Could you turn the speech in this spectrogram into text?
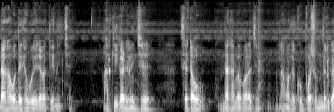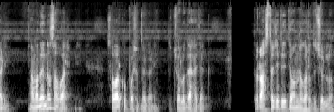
দেখাবো, দেখে বুঝে যাবে কে নিচ্ছে। আর কী গাড়ি নিচ্ছে সেটাও দেখার ব্যাপার আছে। আমাদের খুব পছন্দের গাড়ি। আমাদের না সবার। সবার খুব পছন্দের গাড়ি। তো চলো দেখা যাক। তো রাস্তা যেতে যেতে অন্ধকার হতে চলল।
